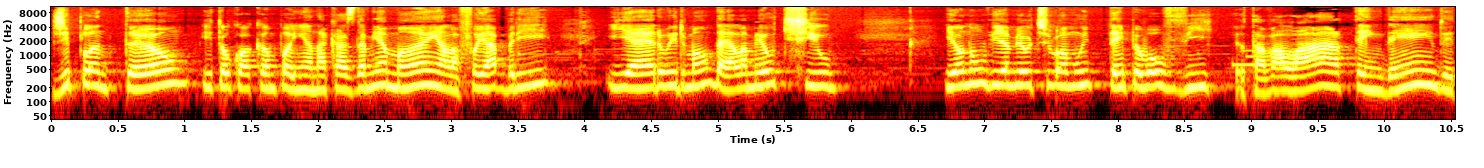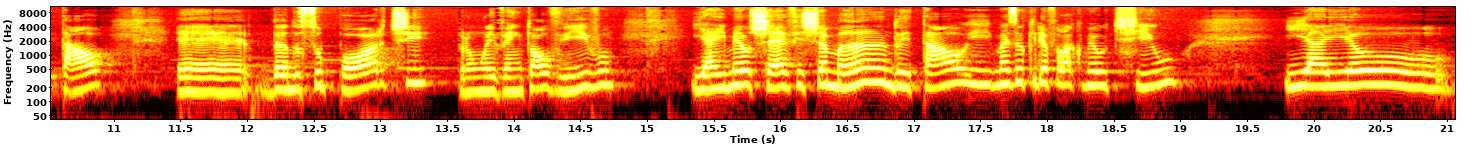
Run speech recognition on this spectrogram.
de plantão e tocou a campanha na casa da minha mãe. Ela foi abrir e era o irmão dela, meu tio. E eu não via meu tio há muito tempo, eu ouvi. Eu estava lá atendendo e tal, é, dando suporte para um evento ao vivo. E aí meu chefe chamando e tal, e, mas eu queria falar com meu tio. E aí eu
